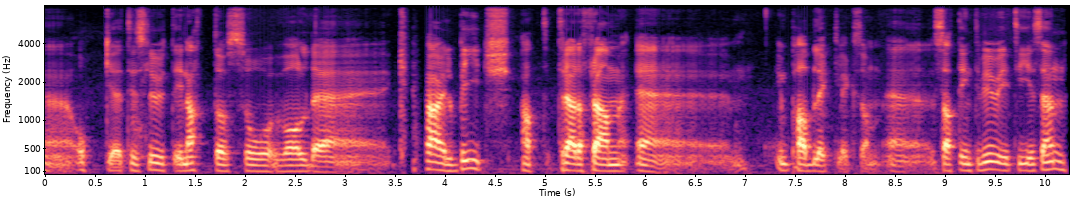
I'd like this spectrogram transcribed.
Eh, och eh, till slut i natt då så valde eh, Kyle Beach att träda fram eh, in public liksom. Eh, satt intervju i TSN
